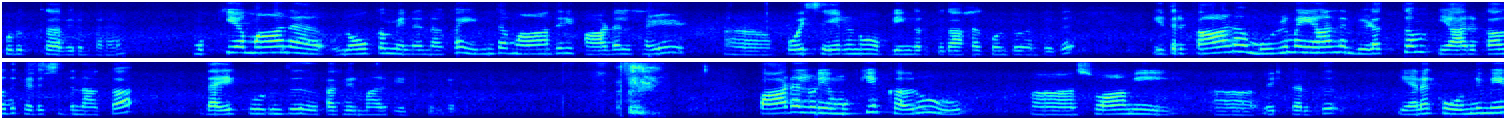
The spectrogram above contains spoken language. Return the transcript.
கொடுக்க விரும்புகிறேன் முக்கியமான நோக்கம் என்னன்னாக்கா இந்த மாதிரி பாடல்கள் போய் சேரணும் அப்படிங்கிறதுக்காக கொண்டு வந்தது. இதற்கான முழுமையான விளக்கம் யாருக்காவது கிடைச்சதுனாக்கா தயவு கூர்ந்து பகிர்மாறு கேட்டுக்கொள்கிறேன். பாடலுடைய முக்கிய கரு சுவாமி வைக்கிறது. எனக்கு ஒன்றுமே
